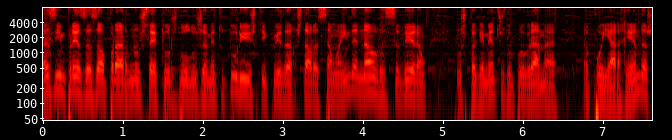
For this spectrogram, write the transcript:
As empresas a operar nos setores do alojamento turístico e da restauração ainda não receberam os pagamentos do programa Apoiar Rendas.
